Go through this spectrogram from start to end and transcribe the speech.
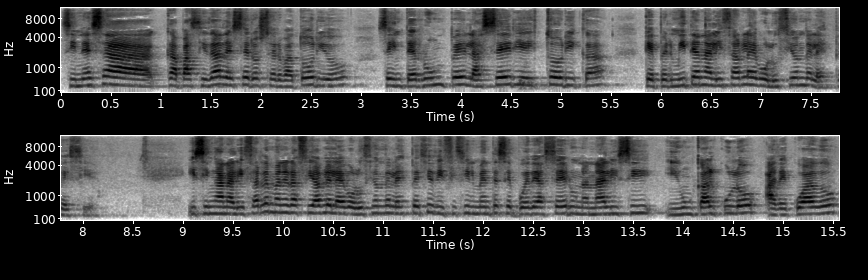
sin esa capacidad de ser observatorio, se interrumpe la serie histórica que permite analizar la evolución de la especie. Y sin analizar de manera fiable la evolución de la especie, difícilmente se puede hacer un análisis y un cálculo adecuado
